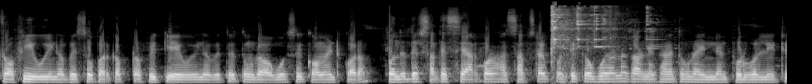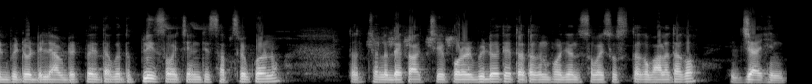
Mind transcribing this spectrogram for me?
ট্রফি উইন হবে সুপার কাপ ট্রফি কে উইন হবে, তো তোমরা অবশ্যই কমেন্ট করো। বন্ধুদের সাথে শেয়ার করো আর সাবস্ক্রাইব করতে কেউ বলো না, কারণ এখানে তোমরা Indian football related video daily update পেয়ে থাকবে তো প্লিজ সবাই চ্যানেলটি সাবস্ক্রাইব করে নাও। তো চলো দেখা হচ্ছে পরের ভিডিওতে। ততক্ষণ পর্যন্ত সবাই সুস্থ থাকো, ভালো থাকো। জয় হিন্দ।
